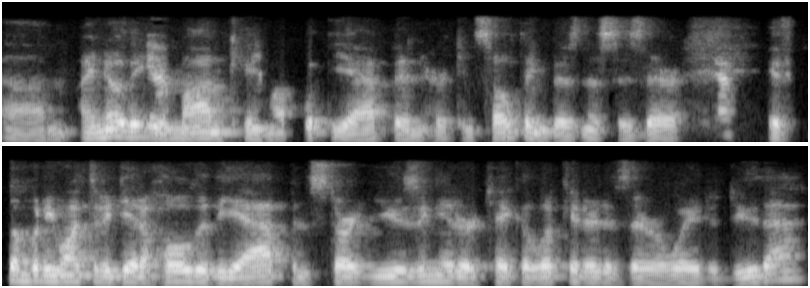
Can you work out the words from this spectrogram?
Um, I know that your mom came up with the app in her consulting business. Is there, Yep. if somebody wanted to get a hold of the app and start using it or take a look at it, is there a way to do that?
